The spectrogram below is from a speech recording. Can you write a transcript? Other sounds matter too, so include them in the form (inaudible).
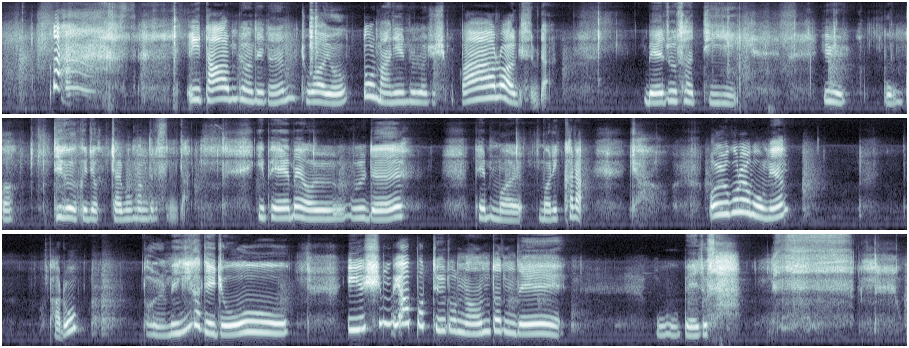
이 다음 편에는 좋아요 또 많이 눌러주시면 바로 하겠습니다. 메두사 D. 이 뭔가 제가 그냥 잘못 만들었습니다. 이 뱀의 얼굴들, 뱀 머리, 머리카락. 자, 얼굴을 보면 바로 돌멩이가 되죠. 이 신비 아파트에도 나온다는데, 오, 메두사.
